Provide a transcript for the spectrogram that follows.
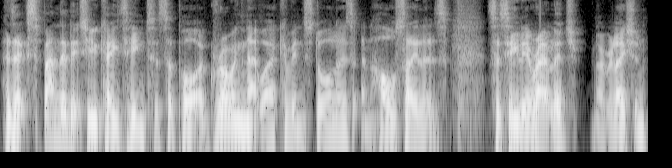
has expanded its UK team to support a growing network of installers and wholesalers. Cecilia Routledge, no relation,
